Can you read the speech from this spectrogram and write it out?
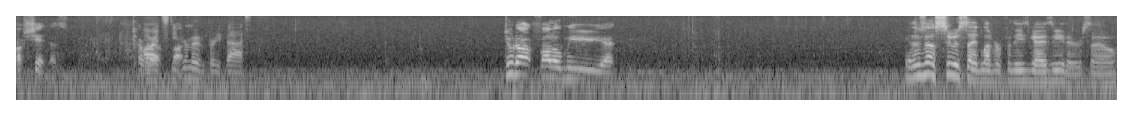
Oh shit, that's. All right. Steve, Fuck. you're moving pretty fast. Do not follow me yet. Yeah, there's no suicide lever for these guys either, so.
